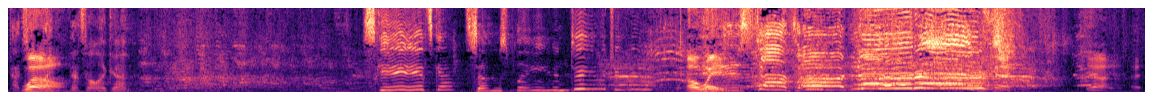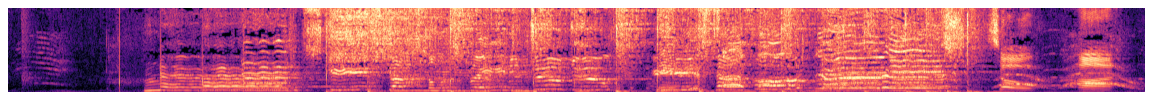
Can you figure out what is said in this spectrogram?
That's all I, Well. that's all I got. Skid's got some splaining to do. Oh wait. It's time for nerd. Yeah. Nerd. So, uh,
